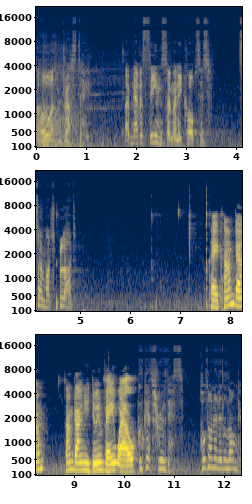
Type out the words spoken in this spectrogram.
Oh, Andraste. I've never seen so many corpses. So much blood. Okay, calm down. Calm down, you're doing very well. We'll get through this. Hold on a little longer.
